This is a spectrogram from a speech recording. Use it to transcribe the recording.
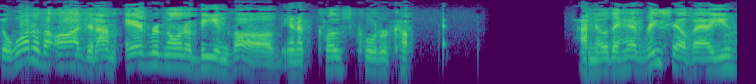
So what are the odds that I'm ever going to be involved in a close quarter combat? I know they have resale value,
